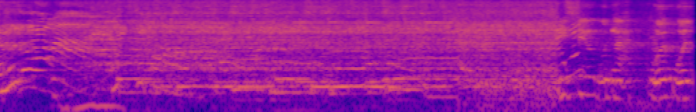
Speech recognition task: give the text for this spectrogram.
Roma. Would, would,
